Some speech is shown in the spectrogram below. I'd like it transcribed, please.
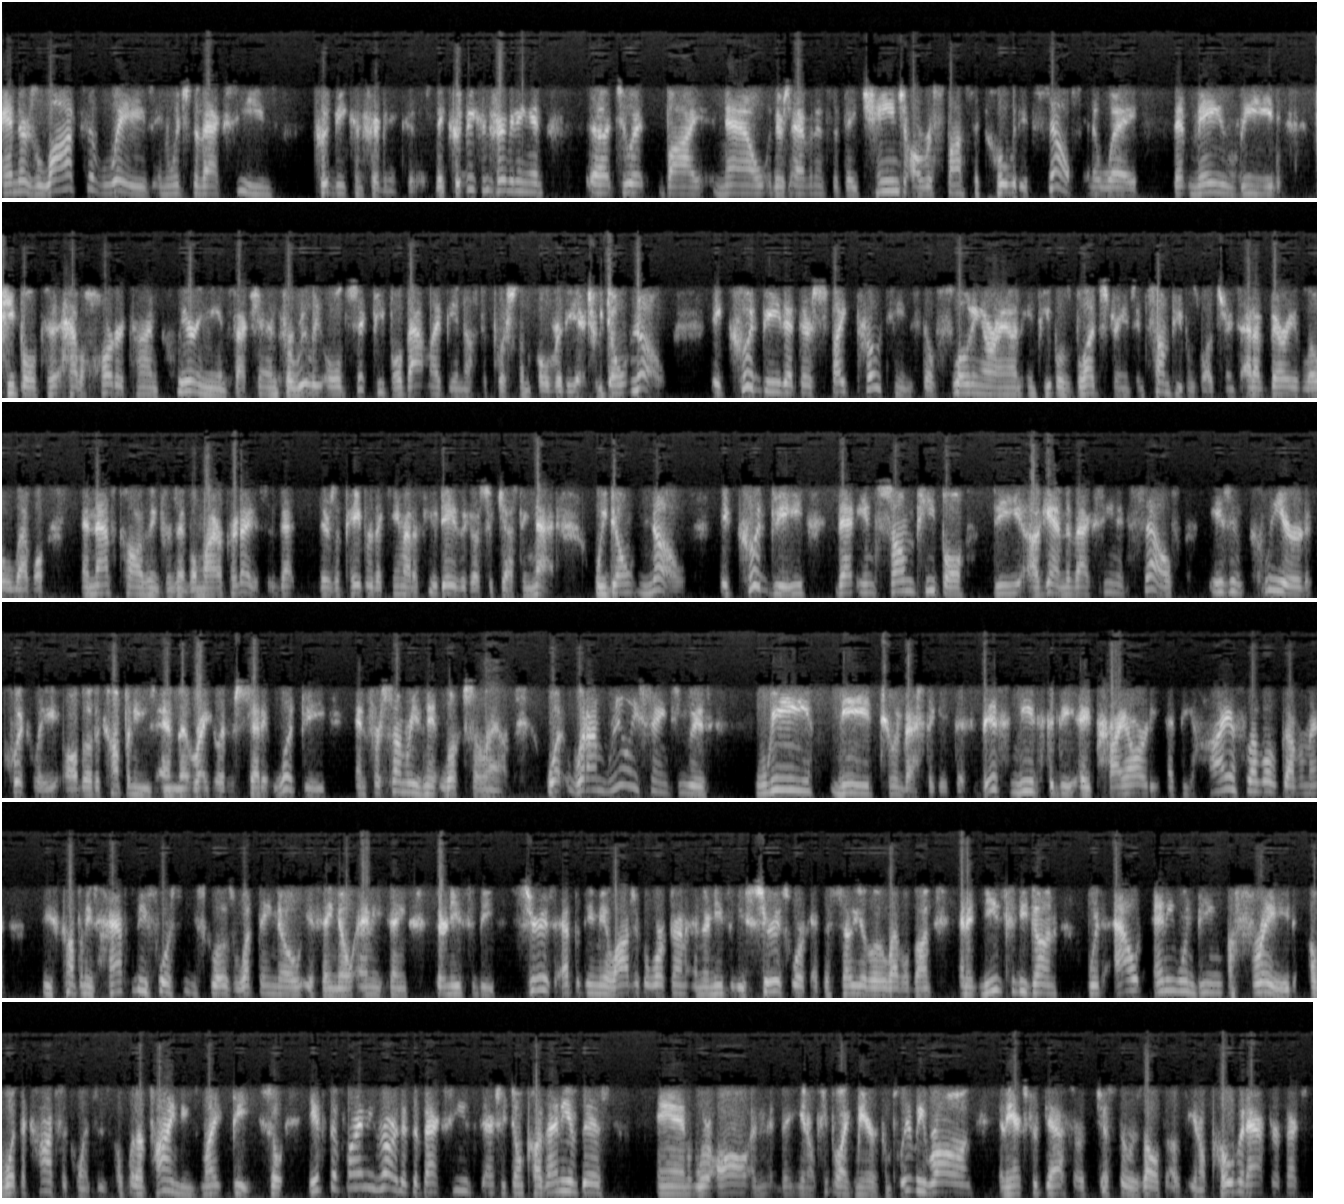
And there's lots of ways in which the vaccines could be contributing to this. They could be contributing it, uh, to it by now. There's evidence that they change our response to COVID itself in a way that may lead people to have a harder time clearing the infection. And for really old, sick people, that might be enough to push them over the edge. We don't know. It could be that there's spike protein still floating around in people's bloodstreams, in some people's bloodstreams, at a very low level, and that's causing, for example, myocarditis. That there's a paper that came out a few days ago suggesting that. We don't know. It could be that in some people, the again, the vaccine itself isn't cleared quickly, although the companies and the regulators said it would be, and for some reason it looks around. What what I'm really saying to you is we need to investigate this. This needs to be a priority at the highest level of government. These companies have to be forced to disclose what they know if they know anything. There needs to be serious epidemiological work done, and there needs to be serious work at the cellular level done, and it needs to be done without anyone being afraid of what the consequences of what the findings might be. So if the findings are that the vaccines actually don't cause any of this, and we're all, and you know, people like me are completely wrong, and the extra deaths are just the result of you know COVID after effects.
